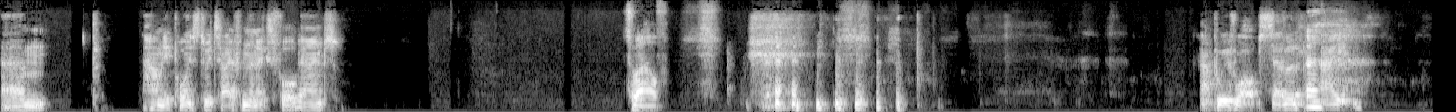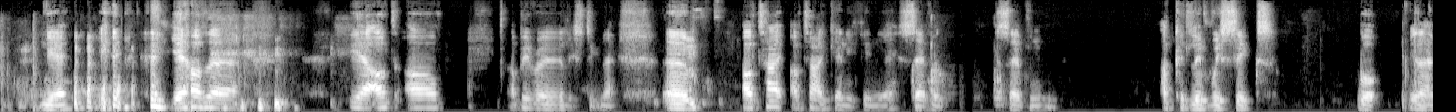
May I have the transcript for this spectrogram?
Um, how many points do we take from the next four games? Twelve. Happy with what? Seven, uh, eight. Yeah, yeah. I'll, uh, yeah, I'll, I'll, I'll be realistic now. Um, I'll take, I'll take anything. Yeah, seven, seven. I could live with six, but you know,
